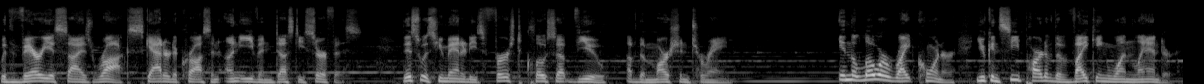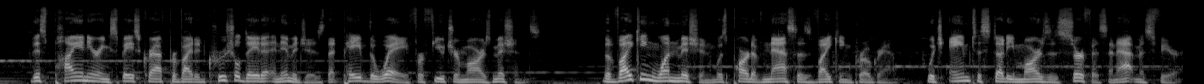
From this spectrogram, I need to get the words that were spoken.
with various sized rocks scattered across an uneven, dusty surface. This was humanity's first close-up view of the Martian terrain. In the lower right corner, you can see part of the Viking 1 lander. This pioneering spacecraft provided crucial data and images that paved the way for future Mars missions. The Viking 1 mission was part of NASA's Viking program, which aimed to study Mars's surface and atmosphere.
